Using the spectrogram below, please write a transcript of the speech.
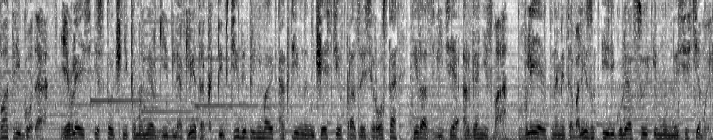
2-3 года. Являясь источником энергии для клеток, пептиды принимают активное участие в процессе роста и развития организма, влияют на метаболизм и регуляцию иммунной системы,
